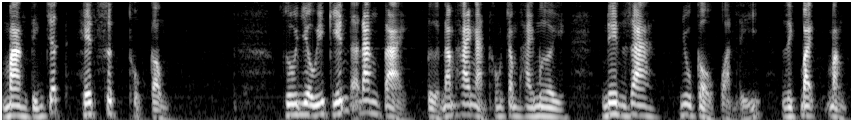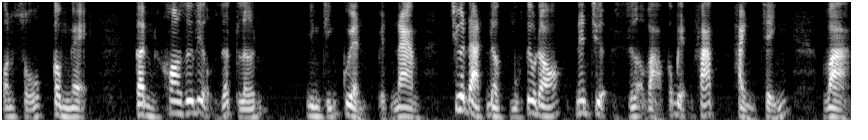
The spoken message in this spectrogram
mang tính chất hết sức thủ công. Dù nhiều ý kiến đã đăng tải từ năm 2020 nên ra nhu cầu quản lý dịch bệnh bằng con số công nghệ cần kho dữ liệu rất lớn, nhưng chính quyền Việt Nam chưa đạt được mục tiêu đó nên chưa dựa vào các biện pháp hành chính và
